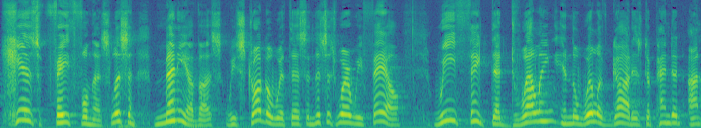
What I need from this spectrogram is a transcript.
his faithfulness. Listen, many of us, we struggle with this, and this is where we fail we think that dwelling in the will of God is dependent on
